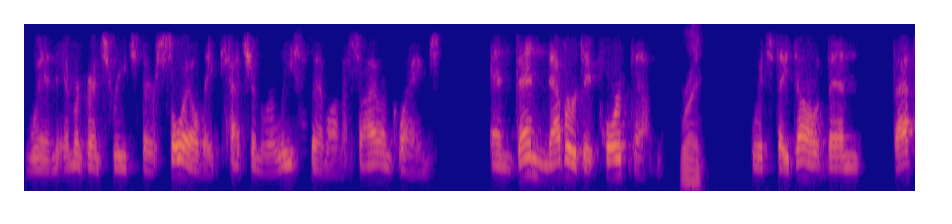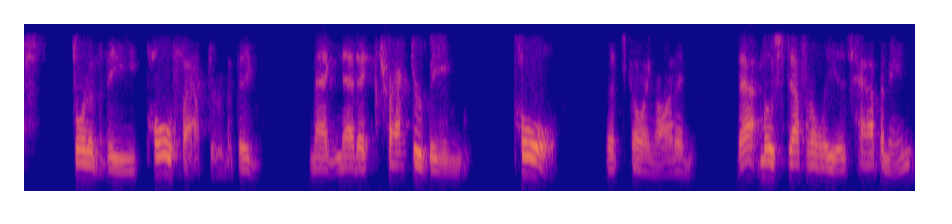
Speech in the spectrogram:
when immigrants reach their soil, they catch and release them on asylum claims and then never deport them. Right. Which they don't, then that's sort of the pull factor, the big magnetic tractor beam pull that's going on. And that most definitely is happening.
